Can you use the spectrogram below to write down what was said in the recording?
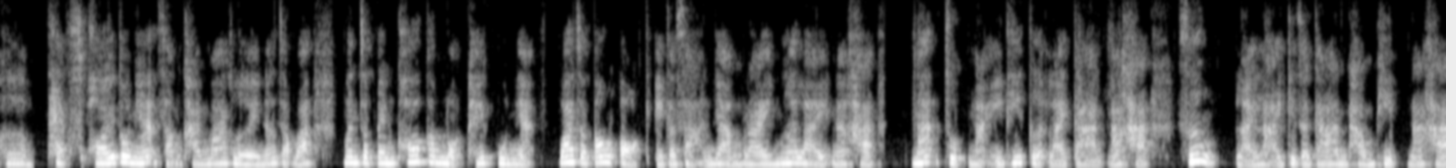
เพิ่ม tax point ตัวนี้สำคัญมากเลย เนื่องจากว่ามันจะเป็นข้อกำหนดให้คุณเนี่ย ว่าจะต้องออกเอกสารอย่างไรเมื่อไรนะคะณจุดไหนที่เกิดรายการนะคะ ซึ่งหลายๆ กิจการทำผิดนะคะ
